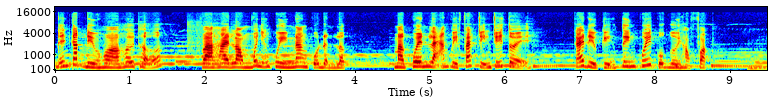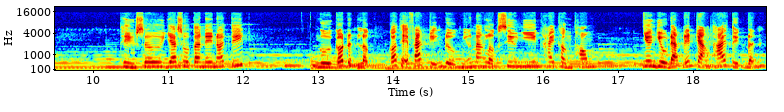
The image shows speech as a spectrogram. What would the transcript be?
đến cách điều hòa hơi thở và hài lòng với những quyền năng của định lực mà quên lãng việc phát triển trí tuệ, cái điều kiện tiên quyết của người học Phật. Thiền sư Yasutani nói tiếp, người có định lực có thể phát triển được những năng lực siêu nhiên hay thần thông, nhưng dù đạt đến trạng thái tuyệt đỉnh,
